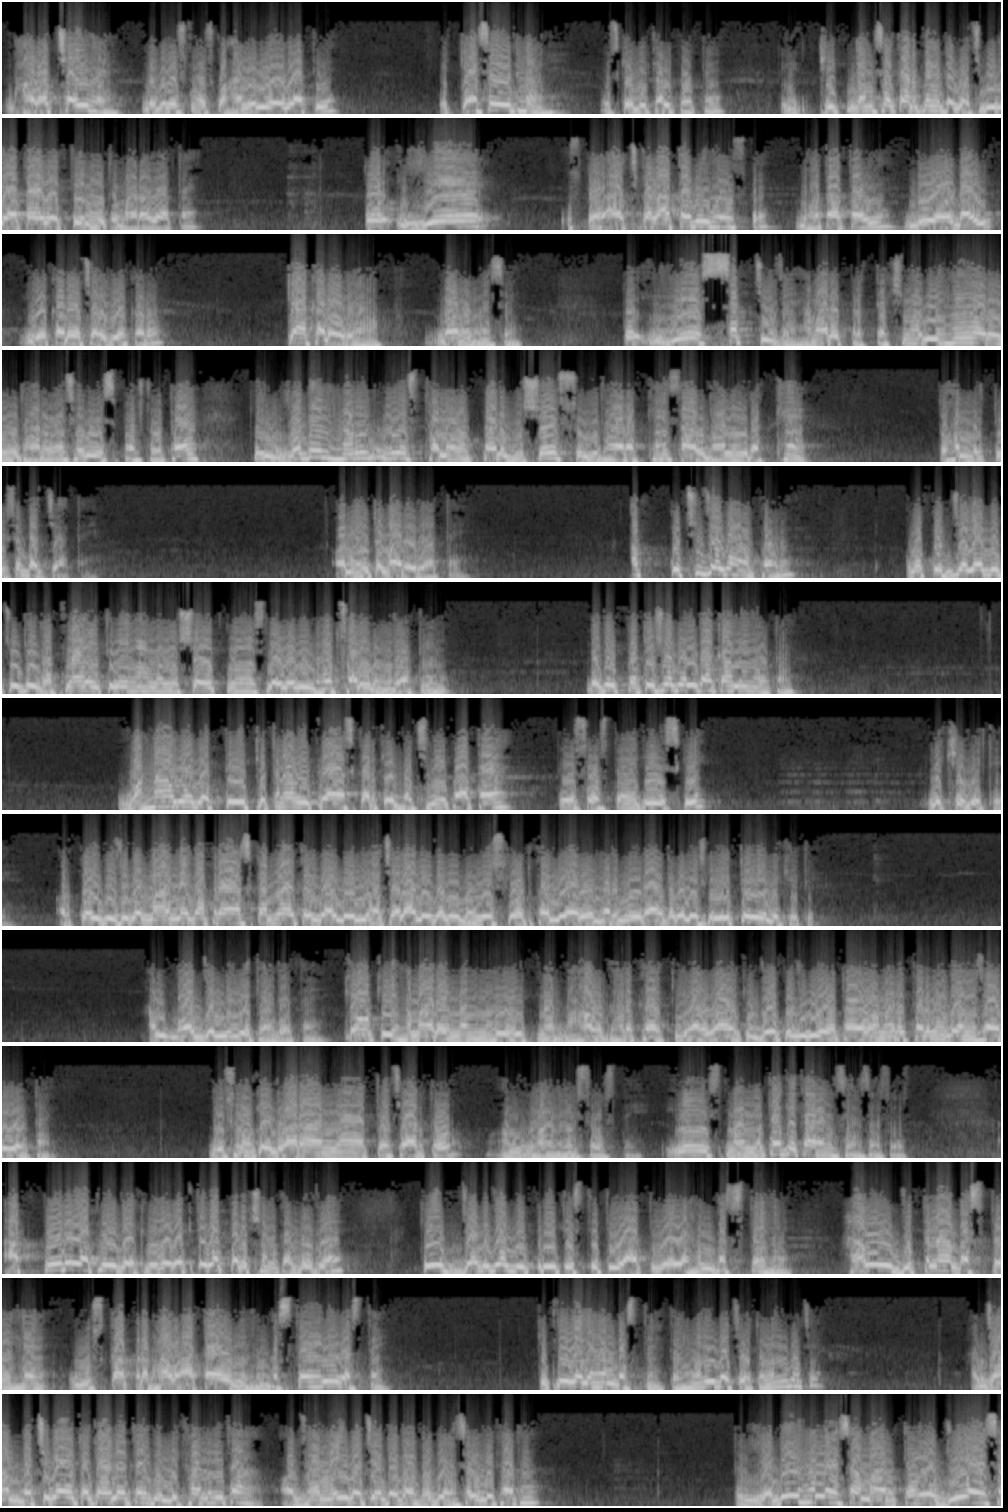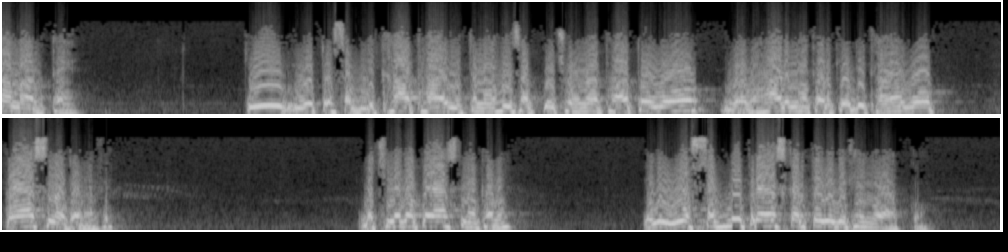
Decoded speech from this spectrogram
भाव अच्छा ही है लेकिन उसमें उसको हानि भी हो जाती है। तो कैसे उठाएँ? उसके विकल्प होते हैं। तो ठीक ढंग से करते हैं तो बच भी जाता है व्यक्ति नहीं तो मारा जाता है। तो ये उस पर आजकल आता भी है उस पर बहुत आता है डी और डाई ये करो चाहे ये करो। क्या करोगे आप दोनों में से? तो ये सब चीज़ें हमारे प्रत्यक्ष में भी हैं और इन उदाहरणों से भी स्पष्ट होता है कि यदि हम उन स्थलों पर विशेष सुविधा रखें, सावधानी रखें तो हम मृत्यु से बच जाते हैं और नहीं तो मारे जाते हैं। अब कुछ जगहों पर, वो कुछ जगह भी चूँकि घटनाएँ इतनी हैं, मनुष्य इतने हैं, इसलिए वो भी बहुत सारी बन जाती हैं। लेकिन प्रतिशत उनका कम ही होता। है वहाँ वो व्यक्ति कितना भी प्रयास करके बच नहीं पाता है तो वो सोचते हैं कि इसकी लिखी हुई थी। और कोई किसी को मारने का प्रयास कर रहा है, कई बार गोलियाँ चला ली, कभी भूमि विस्फोट कर लिया, वो मर नहीं रहा है तो बोले, इसकी मृत्यु नहीं लिखी थी। हम बहुत जल्दी ये कह देते हैं, क्योंकि हमारे मन में ये इतना भाव घर का किया हुआ है कि जो कुछ भी होता है, वो हमारे कर्मों के अनुसार ही होता है। दूसरों के द्वारा अन्याय अत्याचार तो हम वहाँ नहीं सोचते। ये इस मान्यता के कारण से ऐसा सोचते। आप पूरे अपनी देख लीजिए, व्यक्तिगत परीक्षण कर लीजिए कि जब जब विपरीत स्थिति आती है या हम बचते हैं। हम जितना बचते हैं, उसका प्रभाव आता है नहीं। हम बचते हैं, नहीं बचते हैं। कितनी जगह हम बचते हैं? कहीं नहीं बचे तो नहीं बचे। जहाँ बच गए तो कह देते हैं कि लिखा नहीं था, और जहाँ नहीं बचे तो कहते हैं ऐसा ही लिखा था। तो यदि हम ऐसा मानते हैं, जो ऐसा मानते हैं कि ये तो सब लिखा था, इतना ही सब कुछ होना था तो वो व्यवहार में करके दिखाएँ, वो प्रयास न करें फिर। बचने का प्रयास न करें। लेकिन वो सब भी प्रयास करते हुए दिखेंगे आपको।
